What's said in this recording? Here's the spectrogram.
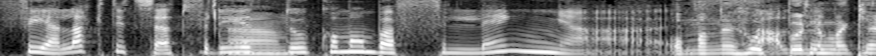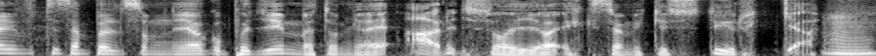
felaktigt sätt, för det, Ja. då kommer hon bara förlänga Om man är hurtbulle, man kan ju till exempel som när jag går på gymmet, om jag är arg så har jag extra mycket styrka. Mm.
